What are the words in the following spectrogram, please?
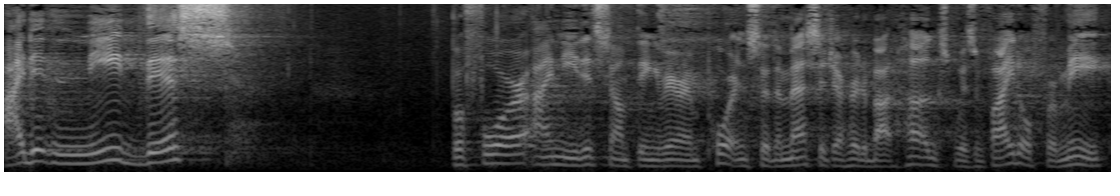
I didn't need this before I needed something very important. So the message I heard about hugs was vital for me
